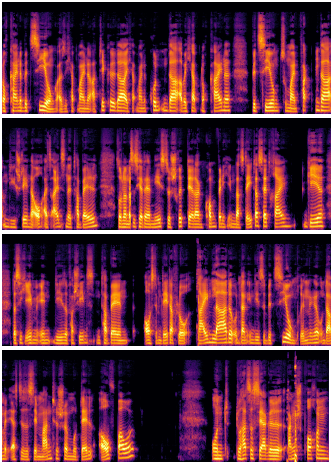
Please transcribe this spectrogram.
noch keine Beziehung. Also ich habe meine Artikel da, ich habe meine Kunden da, aber ich habe noch keine Beziehung zu meinen Faktendaten. Die stehen da auch als einzelne Tabellen, sondern das ist ja der nächste Schritt, der dann kommt, wenn ich in das Dataset reingehe, dass ich eben in diese verschiedensten Tabellen aus dem Dataflow reinlade und dann in diese Beziehung bringe und damit erst dieses semantische Modell aufbaue. Und du hast es ja angesprochen,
